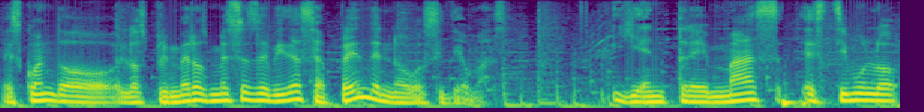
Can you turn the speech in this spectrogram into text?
Es cuando los primeros meses de vida se aprenden nuevos idiomas. Y entre más estímulo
